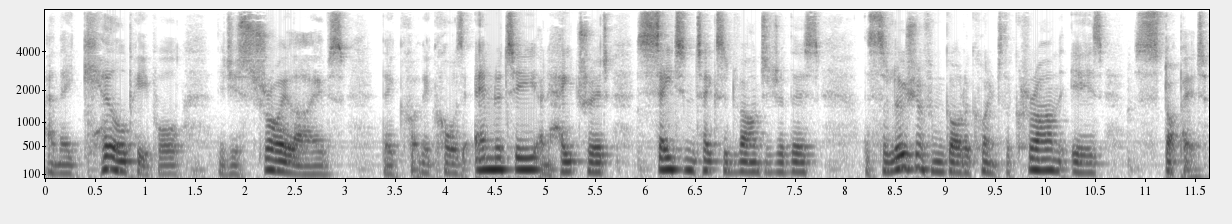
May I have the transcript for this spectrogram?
and they kill people, they destroy lives. They, they cause enmity and hatred. Satan takes advantage of this. The solution from God, according to the Quran, is stop it.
